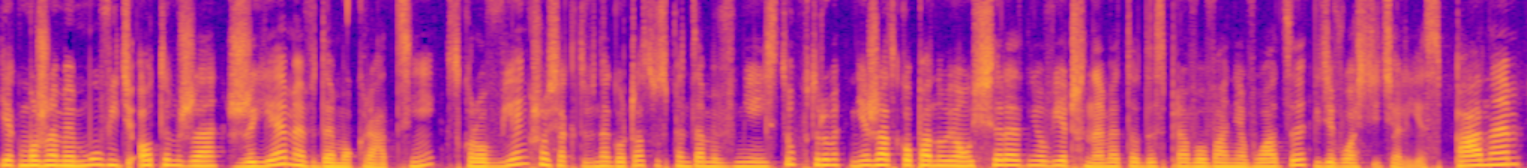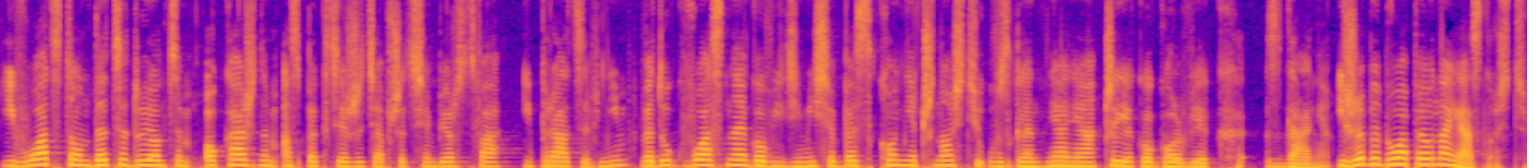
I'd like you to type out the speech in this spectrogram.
Jak możemy mówić o tym, że żyjemy w demokracji, skoro większość aktywnego czasu spędzamy w miejscu, w którym nierzadko panują średniowieczne metody sprawowania władzy, gdzie właściciel jest panem i władcą decydującym o każdym aspekcie życia przedsiębiorstwa i pracy w nim według własnego widzimisię bez konieczności uwzględniania czyjegokolwiek zdania. I żeby była pełna jasność,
